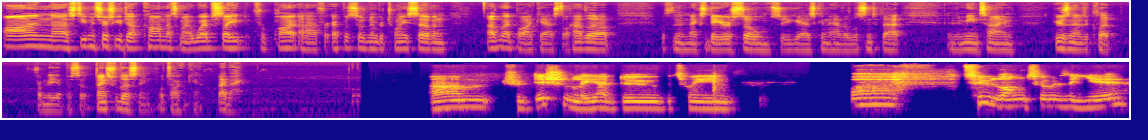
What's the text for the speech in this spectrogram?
on uh, stevensersky.com. That's my website for po- uh, for episode number 27 of my podcast. I'll have that up within the next day or so, so you guys can have a listen to that. In the meantime, here's another clip from the episode. Thanks for listening. We'll talk again. Bye bye. Um, traditionally, I do between uh, two long tours a year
